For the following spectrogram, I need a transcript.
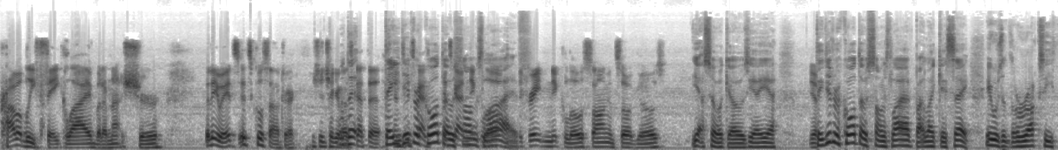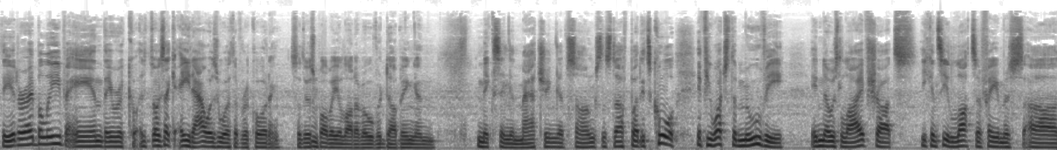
probably fake live, but I'm not sure. But anyway, it's it's a cool soundtrack. You should check it Well, out. they- it's got the they did record those got Nick songs Lowe, live. The great Nick Lowe song, and so it goes. Yeah, so it goes. Yeah, yeah. Yep. They did record those songs live, but like I say, it was at the Roxy Theatre, I believe, and they reco- it was like eight hours worth of recording. So there's probably a lot of overdubbing and mixing and matching of songs and stuff. But it's cool if you watch the movie in those live shots. You can see lots of famous uh,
